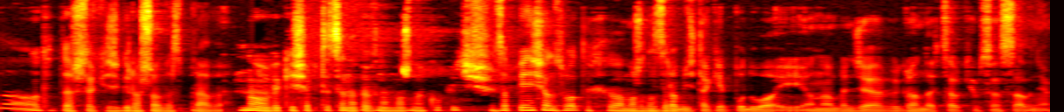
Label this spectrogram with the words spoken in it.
No, to też jakieś groszowe sprawy. No, w jakiejś aptece na pewno można kupić. Za 50 zł chyba można zrobić takie pudło i ono będzie wyglądać całkiem sensownie.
